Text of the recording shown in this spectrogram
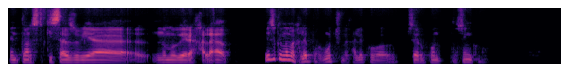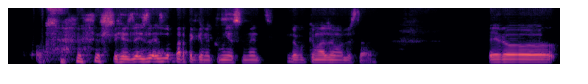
Entonces quizás hubiera, no me hubiera jalado. Y es que no me jalé por mucho, me jalé como 0.5. sí, es, es, la parte que me comía cemento, lo que más me molestaba. Pero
